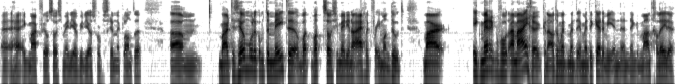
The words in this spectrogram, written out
eh, hè, ik maak veel social media video's voor verschillende klanten. Ehm, maar het is heel moeilijk om te meten wat, wat social media nou eigenlijk voor iemand doet. Maar ik merk bijvoorbeeld aan mijn eigen kanaal, toen met, met, met Academy, en, en denk een maand geleden,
